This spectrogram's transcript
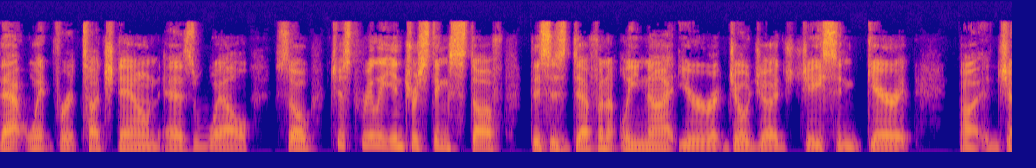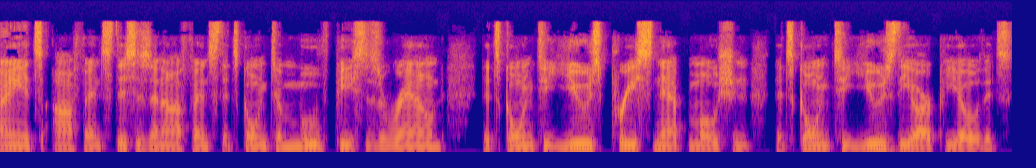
that went for a touchdown as well. So just really interesting stuff. This is definitely not your Joe Judge, Jason Garrett uh, Giants offense. This is an offense that's going to move pieces around, that's going to use pre-snap motion, that's going to use the RPO, that's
